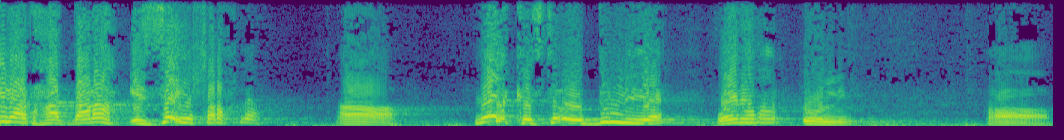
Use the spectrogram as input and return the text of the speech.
inaad haddana cize iyo sharaf leedahay. Meel kasta oo dulliya waa inaadaan oolin oo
